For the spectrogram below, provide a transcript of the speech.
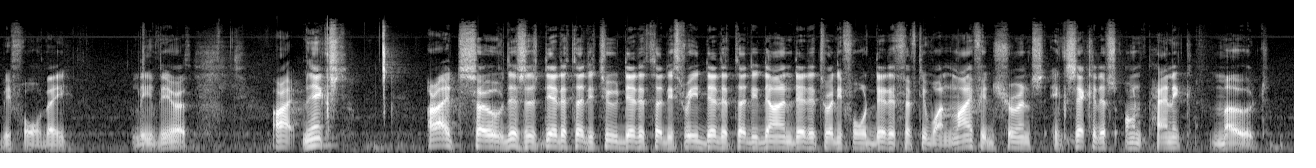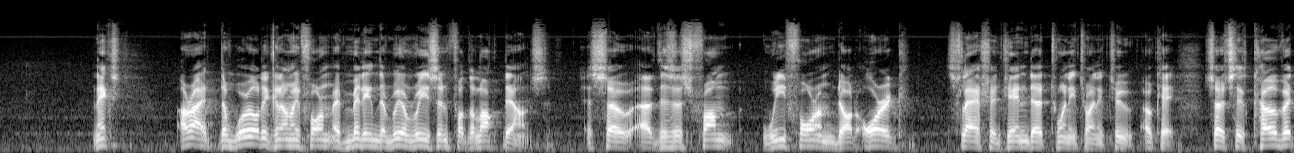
before they leave the earth. All right, next. All right, so this is data 32, data 33, data 39, data 24, data at 51. Life insurance executives on panic mode. Next. All right, the World Economic Forum admitting the real reason for the lockdowns. So uh, this is from weforum.org slash agenda 2022. Okay, so it says COVID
